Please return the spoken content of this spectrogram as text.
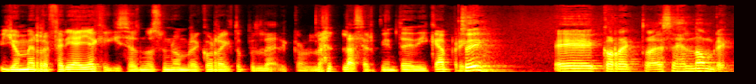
yo me refería a ella que quizás no es un nombre correcto, pues la, la, serpiente de DiCaprio. Sí, eh, correcto, ese es el nombre.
